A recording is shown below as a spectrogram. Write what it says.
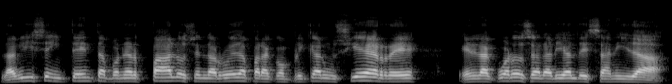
La vice intenta poner palos en la rueda para complicar un cierre en el acuerdo salarial de sanidad.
